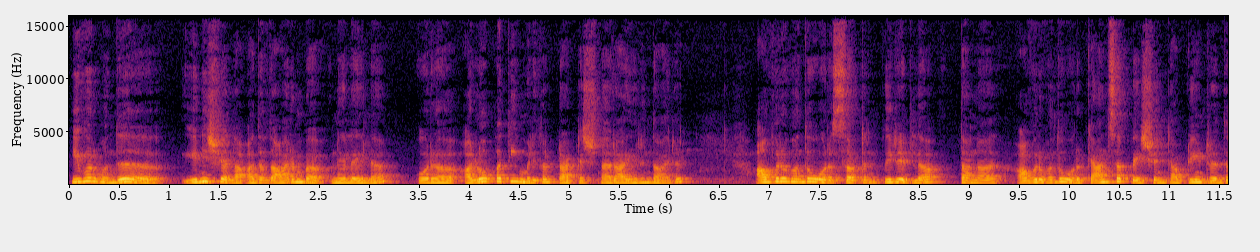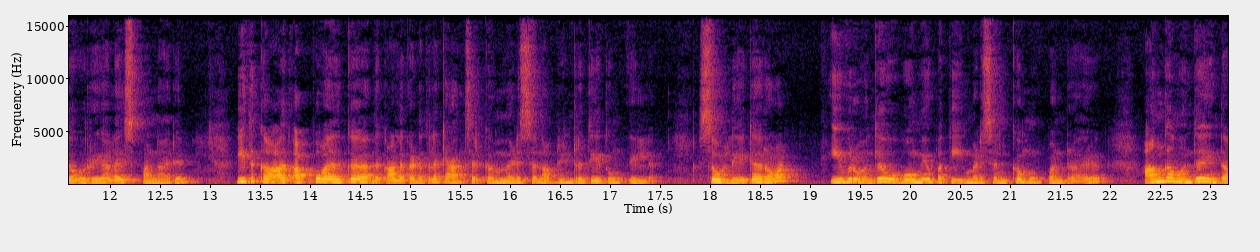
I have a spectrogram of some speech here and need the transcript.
இவர் வந்து இனிஷியலாக அதாவது ஆரம்ப நிலையில் ஒரு அலோபதி மெடிக்கல் ப்ராக்டிஷனராக இருந்தார். அவர் வந்து ஒரு சர்டன் பீரியடில் தன்னை அவர் வந்து ஒரு கேன்சர் பேஷண்ட் அப்படின்றத ஒரு ரியலைஸ் பண்ணார். இதுக்கு அது அப்போ அதுக்கு அந்த காலகட்டத்தில் கேன்சருக்கு மெடிசன் அப்படின்றது எதுவும் இல்லை. ஸோ லேட்டர் ஆன் இவர் வந்து ஹோமியோபதி மெடிசனுக்கு மூவ் பண்ணுறாரு அங்கே வந்து இந்த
